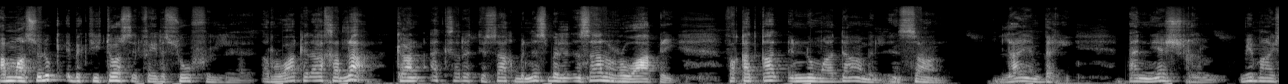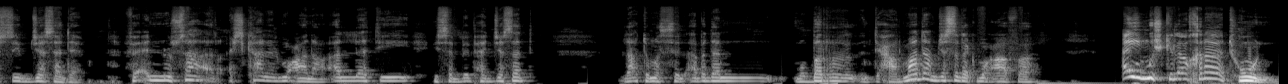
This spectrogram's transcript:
أما سلوك إبكتيتوس الفيلسوف الرواقي الآخر لا كان أكثر اتساق بالنسبة للإنسان الرواقي. فقد قال إنه ما دام الإنسان لا ينبغي أن يشغل بما يصيب جسده فإنه سائر أشكال المعاناة التي يسببها الجسد لا تمثل أبدا مبرر الانتحار ما دام جسدك معافى أي مشكلة أخرى تهون.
